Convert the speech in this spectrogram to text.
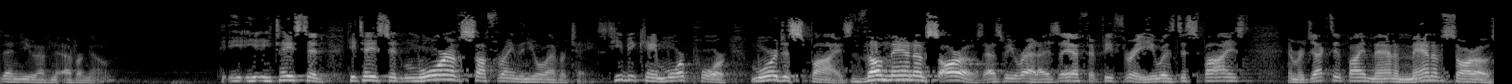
than you have ever known. He, he, tasted, he tasted more of suffering than you will ever taste. He became more poor, more despised, the man of sorrows, as we read, Isaiah 53. He was despised and rejected by men, a man of sorrows,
